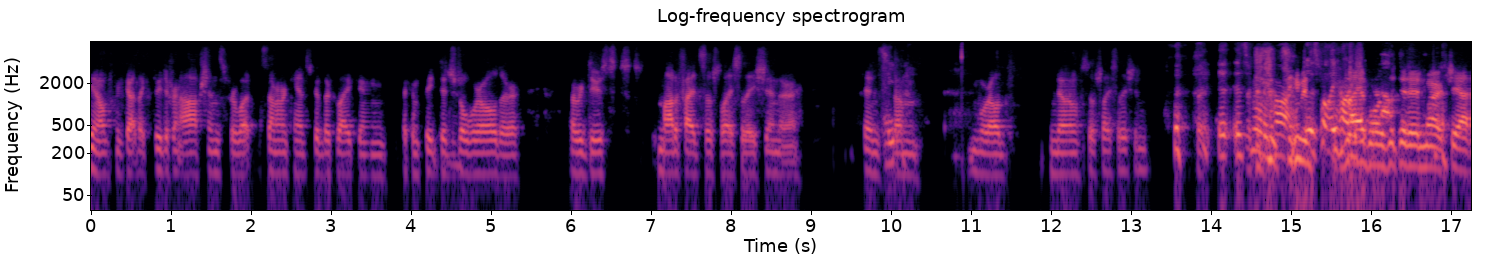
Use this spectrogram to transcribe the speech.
you know we've got like three different options for what summer camps could look like in a complete digital world or a reduced modified social isolation or in some world no social isolation it's really hard. It's really hard. viable as it did in march yeah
